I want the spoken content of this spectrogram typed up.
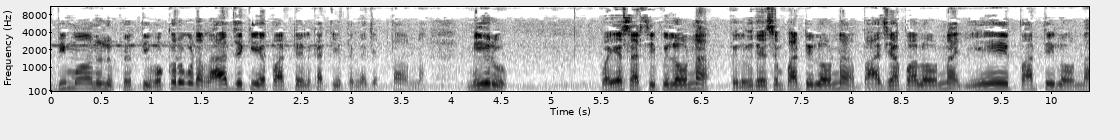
అభిమానులు ప్రతి ఒక్కరు కూడా రాజకీయ పార్టీలకు అతీతంగా చెప్తా ఉన్నా. మీరు వైఎస్ఆర్సీపీలో ఉన్నా తెలుగుదేశం పార్టీలో ఉన్నా భాజపాలో ఉన్నా ఏ పార్టీలో ఉన్నా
